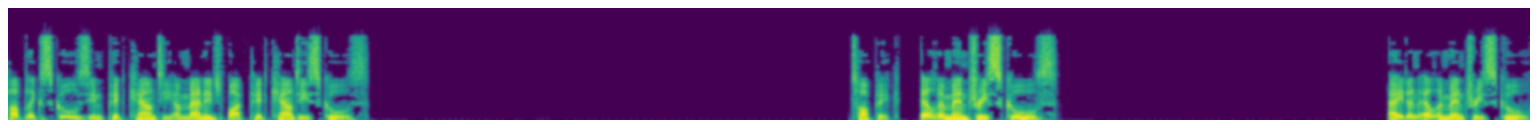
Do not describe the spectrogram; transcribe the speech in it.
Public schools in Pitt County are managed by Pitt County Schools. Elementary schools Ayden Elementary School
